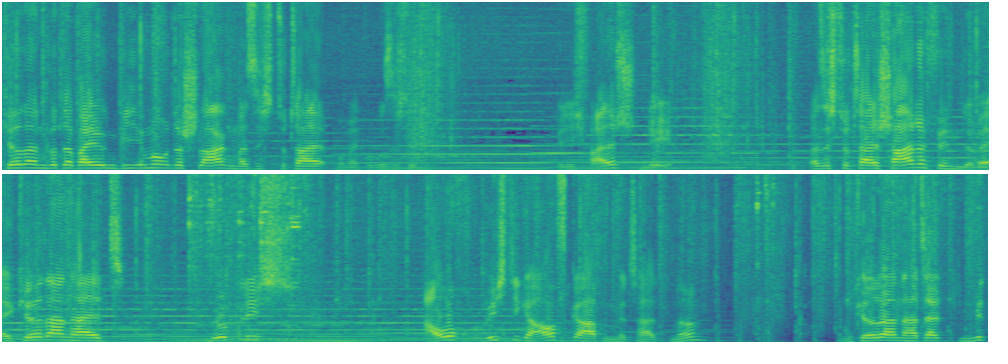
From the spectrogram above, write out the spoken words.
Kirdan wird dabei irgendwie immer unterschlagen, was ich total... Moment, wo muss ich denn? Bin ich falsch? Nee. Was ich total schade finde, weil Kirdan halt wirklich auch wichtige Aufgaben mit hat, ne? Und Kirdan hat halt mit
